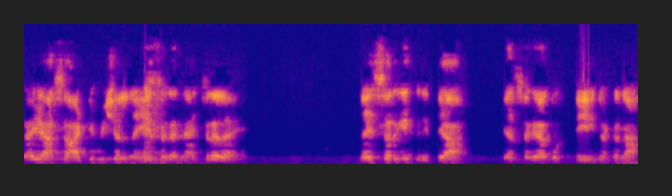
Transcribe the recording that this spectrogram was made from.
काही असं आर्टिफिशियल नाही हे सगळं नॅचरल आहे. नैसर्गिकरित्या या सगळ्या गोष्टी घटना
